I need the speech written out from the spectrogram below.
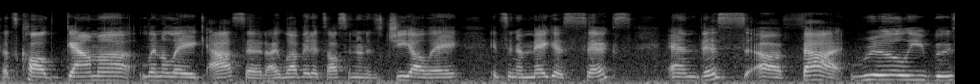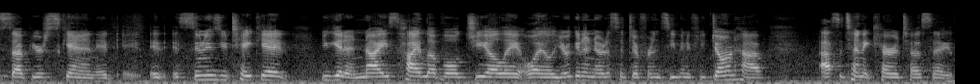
that's called gamma linoleic acid. I love it. It's also known as GLA. It's an omega 6. And this uh, fat really boosts up your skin. It, it, it, as soon as you take it, you get a nice high level GLA oil. You're going to notice a difference even if you don't have actinic keratosis.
